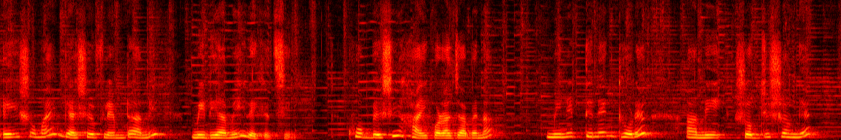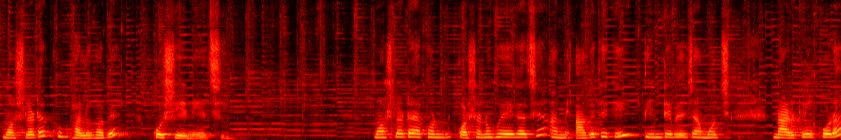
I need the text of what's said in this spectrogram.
এই সময় গ্যাসের ফ্লেমটা আমি মিডিয়ামেই রেখেছি। খুব বেশি হাই করা যাবে না। মিনিট তিনেক ধরে আমি সবজির সঙ্গে মশলাটা খুব ভালোভাবে কষিয়ে নিয়েছি। মশলাটা এখন কষানো হয়ে গেছে। আমি আগে থেকেই তিন টেবিল চামচ নারকেল কোড়া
